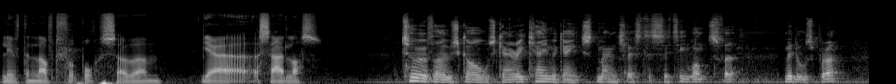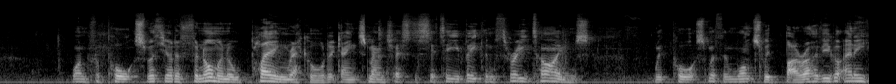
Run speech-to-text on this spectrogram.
lived and loved football. So um, yeah, a sad loss. Two of those goals, Gary, came against Manchester City. Once for Middlesbrough, one for Portsmouth. You had a phenomenal playing record against Manchester City. You beat them three times with Portsmouth and once with Boro. Have you got any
